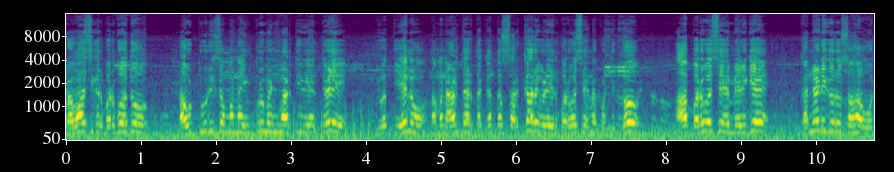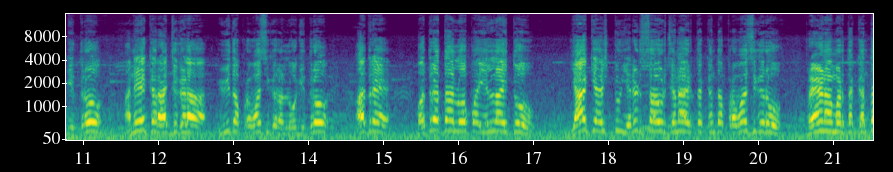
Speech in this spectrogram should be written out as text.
ಪ್ರವಾಸಿಗರು ಬರ್ಬೋದು, ನಾವು ಟೂರಿಸಂ ಅನ್ನ ಇಂಪ್ರೂವ್ಮೆಂಟ್ ಮಾಡ್ತೀವಿ ಅಂತೇಳಿ ಏನು ನಮ್ಮನ್ನ ಆಳ್ತಾ ಇರ್ತಕ್ಕಂಥ ಸರ್ಕಾರಗಳೇನು ಭರವಸೆಯನ್ನು ಕೊಟ್ಟಿತ್ತು ಆ ಭರವಸೆಯ ಮೇರೆಗೆ ಕನ್ನಡಿಗರು ಸಹ ಹೋಗಿದ್ರು, ಅನೇಕ ರಾಜ್ಯಗಳ ವಿವಿಧ ಪ್ರವಾಸಿಗರು ಅಲ್ಲಿ ಹೋಗಿದ್ರು. ಆದರೆ ಭದ್ರತಾ ಲೋಪ ಎಲ್ಲಾಯ್ತು ಯಾಕೆ ಅಷ್ಟು ಎರಡು ಸಾವಿರ ಜನ ಇರ್ತಕ್ಕಂಥ ಪ್ರವಾಸಿಗರು ಪ್ರಯಾಣ ಮಾಡ್ತಕ್ಕಂಥ?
